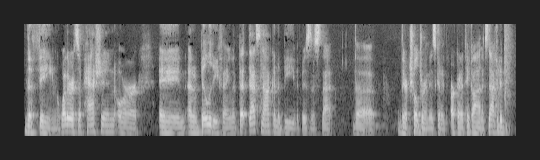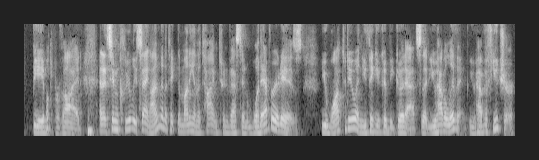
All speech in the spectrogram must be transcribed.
the thing, whether it's a passion or an, an ability thing, that, that that's not going to be the business that the their children is going to are going to take on. It's not going to be able to provide. And it's him clearly saying, I'm going to take the money and the time to invest in whatever it is you want to do and you think you could be good at so that you have a living, you have a future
